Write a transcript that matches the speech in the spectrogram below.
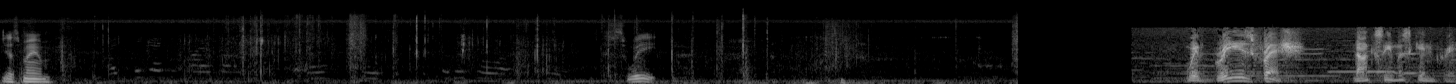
Yes, ma'am. Sweet. Noxzema Skin Cream.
